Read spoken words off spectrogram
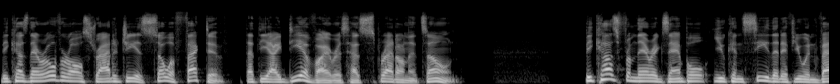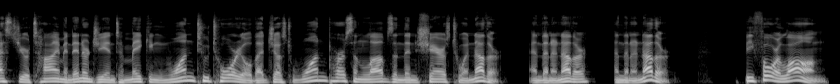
because their overall strategy is so effective that the idea virus has spread on its own. Because from their example, you can see that if you invest your time and energy into making one tutorial that just one person loves and then shares to another, and then another, and then another, before long,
